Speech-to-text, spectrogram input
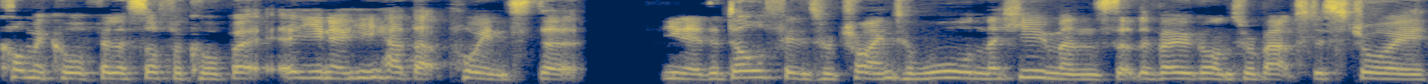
comical, philosophical. But uh, you know, he had that point that you know the dolphins were trying to warn the humans that the Vogons were about to destroy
